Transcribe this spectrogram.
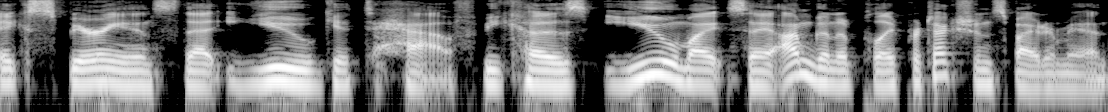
experience that you get to have because you might say i'm going to play protection spider-man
